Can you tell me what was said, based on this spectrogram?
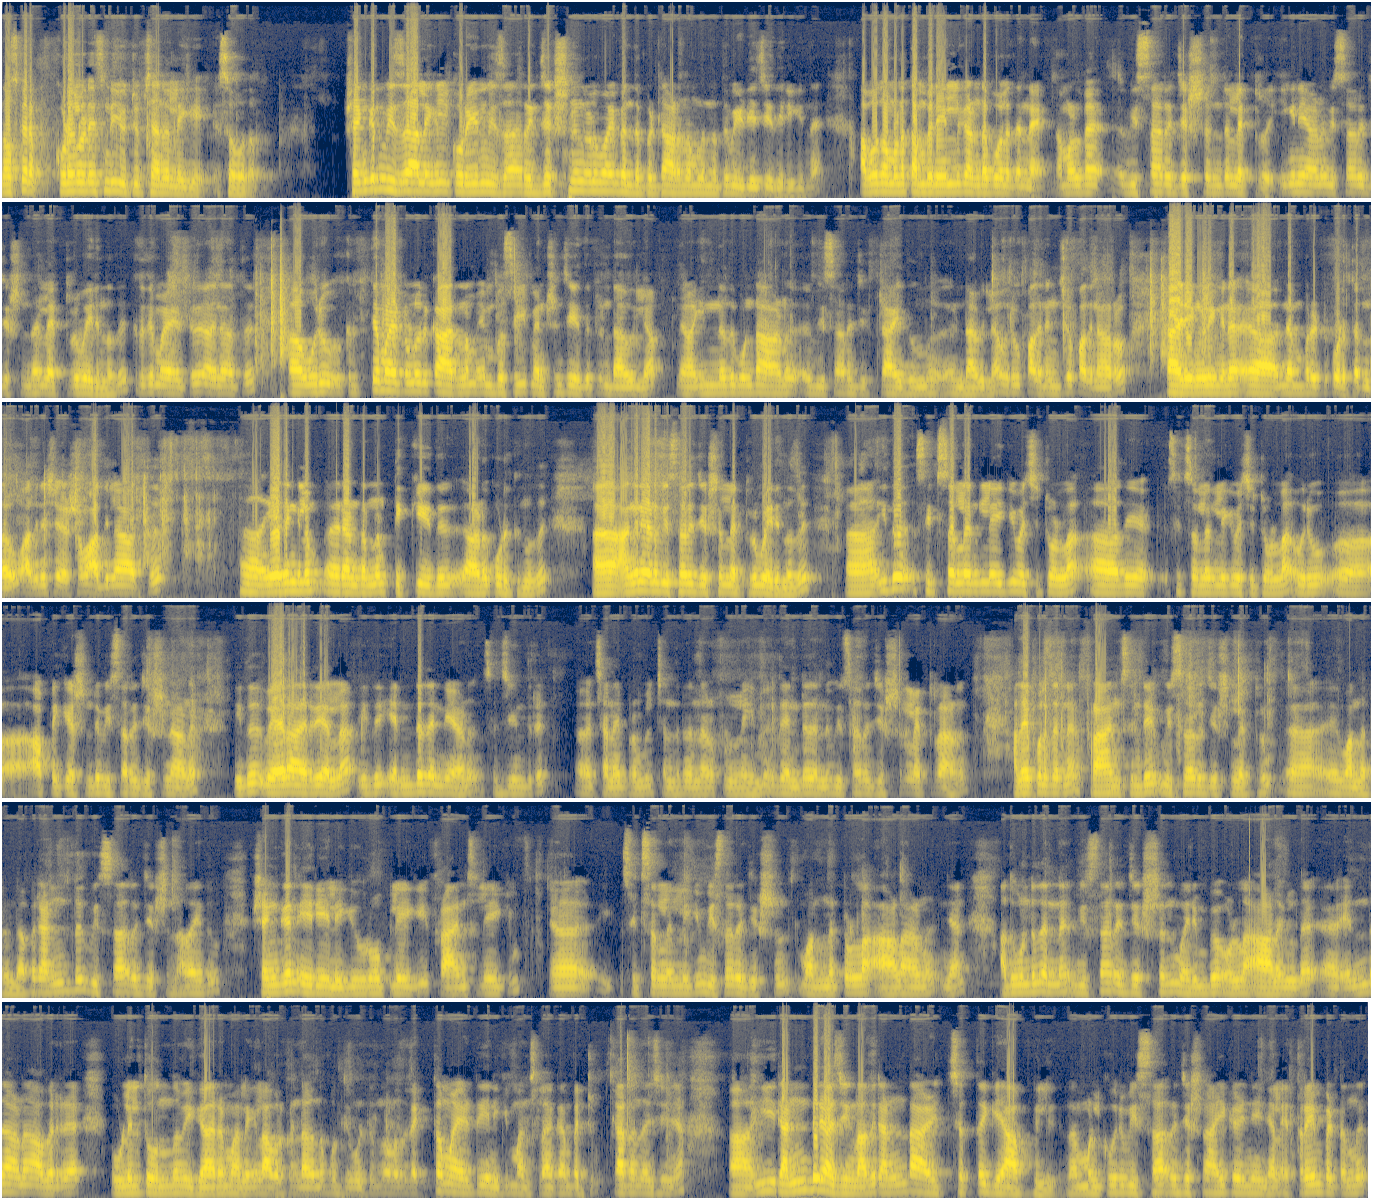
നമസ്കാരം. കുടകളുടേസിന്റെ യൂട്യൂബ് ചാനലിലേക്ക് സ്വാഗതം. ഷെങ്കൻ വിസ അല്ലെങ്കിൽ കൊറിയൻ വിസ റിജക്ഷനുകളുമായി ബന്ധപ്പെട്ടാണ് നമ്മൾ ഇന്നത്തെ വീഡിയോ ചെയ്തിരിക്കുന്നത് അപ്പോൾ നമ്മുടെ തമ്പനയിൽ കണ്ട പോലെ തന്നെ നമ്മളുടെ വിസ റിജക്ഷന്റെ ലെറ്റർ ഇങ്ങനെയാണ് വിസ റിജക്ഷന്റെ ലെറ്റർ വരുന്നത്. കൃത്യമായിട്ട് അതിനകത്ത് ഒരു കൃത്യമായിട്ടുള്ള ഒരു കാരണം എംബസി മെൻഷൻ ചെയ്തിട്ടുണ്ടാവില്ല. ഇന്നത് കൊണ്ടാണ് വിസ റിജക്റ്റ് ആയതൊന്നും ഉണ്ടാവില്ല. ഒരു പതിനഞ്ചോ പതിനാറോ കാര്യങ്ങൾ ഇങ്ങനെ നമ്പർ ഇട്ട് കൊടുത്തിട്ടുണ്ടാവും. അതിനുശേഷം അതിനകത്ത് ഏതെങ്കിലും രണ്ടെണ്ണം ടിക്ക് ചെയ്ത് ആണ് കൊടുക്കുന്നത്. അങ്ങനെയാണ് വിസ റിജക്ഷൻ ലെറ്റർ വരുന്നത്. ഇത് സ്വിറ്റ്സർലൻഡിലേക്ക് വെച്ചിട്ടുള്ള സ്വിറ്റ്സർലൻഡിലേക്ക് വെച്ചിട്ടുള്ള ഒരു ആപ്ലിക്കേഷന്റെ വിസ റിജക്ഷൻ ആണ്. ഇത് വേറെ ആരുടെയല്ല ഇത് എന്റെ തന്നെയാണ് സജീന്ദ്രൻ ആ, പ്രമ്പിൽ ചന്ദ്രൻ എന്നാണ് ഫുൾ നെയിം ഇത് എന്റെ തന്നെ വിസ റിജക്ഷൻ ലെറ്റർ ആണ്. അതേപോലെ തന്നെ ഫ്രാൻസിന്റെ വിസ റിജക്ഷൻ ലെറ്ററും വന്നിട്ടുണ്ട്. അപ്പോൾ രണ്ട് വിസ രജിസ്ട്രേഷൻ അതായത് ഷെങ്കൻ ഏരിയയിലേക്ക് യൂറോപ്പിലേക്ക് ഫ്രാൻസിലേക്കും സ്വിറ്റ്സർലൻഡിലേക്കും വിസ റിജക്ഷൻ വന്നിട്ടുള്ള ആളാണ് ഞാൻ. അതുകൊണ്ട് തന്നെ വിസ റിജക്ഷൻ വരുമ്പോൾ ഉള്ള ആളുകളുടെ എന്താണ് അവരുടെ ഉള്ളിൽ തോന്നുന്ന വികാരം അല്ലെങ്കിൽ അവർക്കുണ്ടാകുന്ന ബുദ്ധിമുട്ട് എന്നുള്ളത് വ്യക്തമായിട്ട് എനിക്ക് മനസ്സിലാക്കാൻ പറ്റും. കാരണം എന്താ വെച്ച് കഴിഞ്ഞാൽ ഈ രണ്ട് രാജ്യങ്ങൾ അത് രണ്ടാഴ്ചത്തെ ഗ്യാപ്പിൽ നമ്മൾക്ക് ഒരു വിസ റിജക്ഷൻ ആയി കഴിഞ്ഞ് കഴിഞ്ഞാൽ എത്രയും പെട്ടെന്ന്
